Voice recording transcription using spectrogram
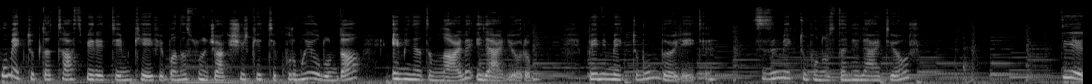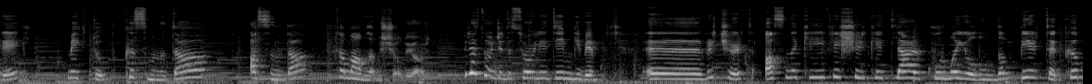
Bu mektupta tasvir ettiğim keyfi bana sunacak şirketi kurma yolunda emin adımlarla ilerliyorum. Benim mektubum böyleydi. Sizin mektubunuzda neler diyor? Diyerek mektup kısmını da aslında tamamlamış oluyor. Biraz önce de söylediğim gibi Richard aslında keyifli şirketler kurma yolunda bir takım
